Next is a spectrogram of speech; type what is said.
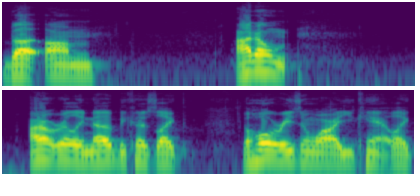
but um, I don't, I don't really know because like the whole reason why you can't like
